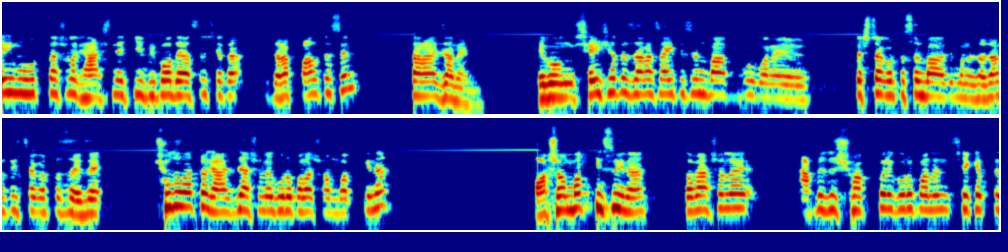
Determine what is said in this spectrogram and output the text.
এই মুহূর্তে আসলে ঘাস নিয়ে কি বিপদে আছেন সেটা যারা পালতেছেন, তারাই জানেন। এবং সেই সাথে যারা চাইতেছেন বা মানে চেষ্টা করতেছেন বা মানে জানতে ইচ্ছা করতেছে যে শুধুমাত্র ঘাস দিয়ে আসলে গরু পালা সম্ভব কিনা? অসম্ভব কিছুই না। তবে আসলে আপনি যদি শখ করে গরু পালেন, সেক্ষেত্রে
